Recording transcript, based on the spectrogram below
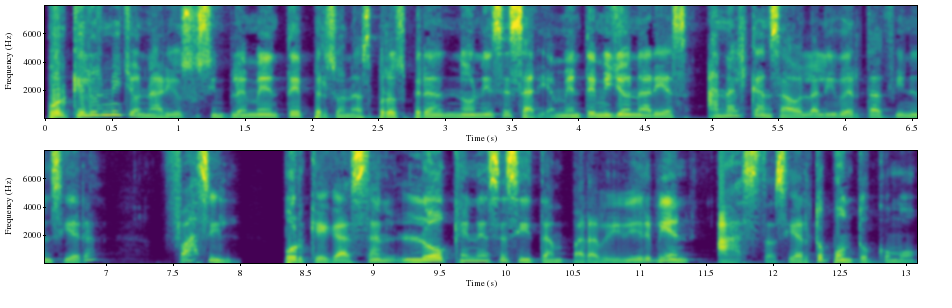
¿por qué los millonarios o simplemente personas prósperas no necesariamente millonarias han alcanzado la libertad financiera? Fácil, porque gastan lo que necesitan para vivir bien hasta cierto punto, como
